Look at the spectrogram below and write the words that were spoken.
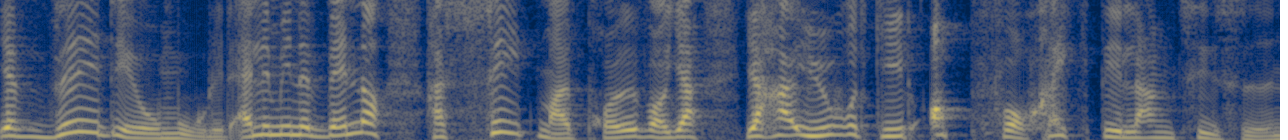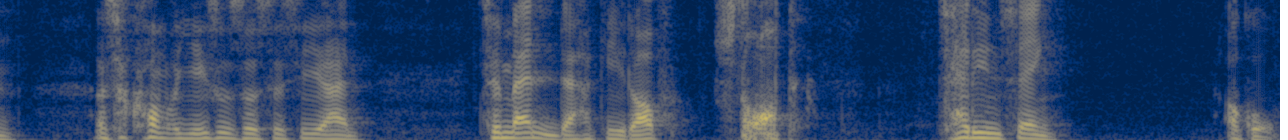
Jeg ved, det er umuligt. Alle mine venner har set mig prøve, og jeg, jeg har i øvrigt givet op for rigtig lang tid siden. Og så kommer Jesus, og så siger han til manden, der har givet op, stå op, tag din seng og gå.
